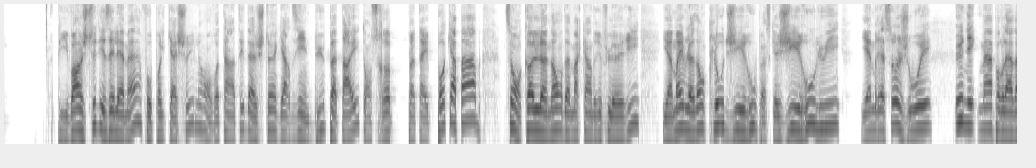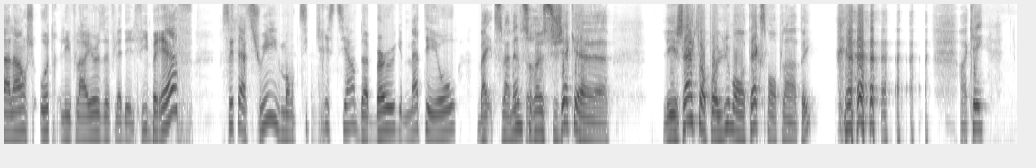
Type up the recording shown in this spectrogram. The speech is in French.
Puis il va ajouter des éléments, il ne faut pas le cacher. Là. On va tenter d'ajouter un gardien de but, peut-être. On sera peut-être pas capable. sais, on colle le nom de Marc-André Fleury. Il y a même le nom Claude Giroux, parce que Giroux, lui, il aimerait ça jouer uniquement pour l'Avalanche, outre les Flyers de Philadelphie. Bref, c'est à suivre, mon petit Christian de Berg, Matteo. Ben, tu m'amènes sur un sujet que les gens qui n'ont pas lu mon texte m'ont planté. OK?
